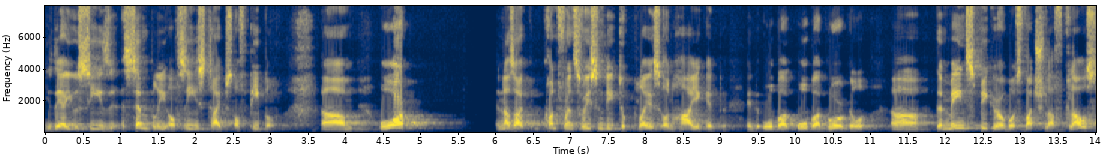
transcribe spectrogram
There you see the assembly of these types of people. Um, or another conference recently took place on Hayek at, at Ober, Obergurgl, uh, the main speaker was Václav Klaus,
